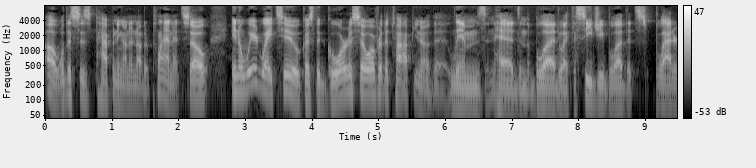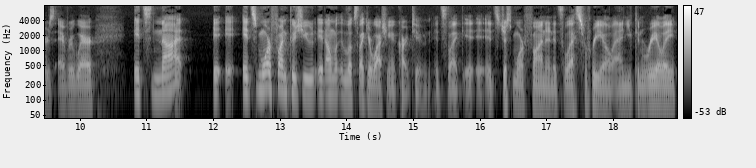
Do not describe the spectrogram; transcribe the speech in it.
Oh, well, this is happening on another planet. So in a weird way too, because the gore is so over the top. You know, the limbs and heads and the blood, like the CG blood that splatters everywhere. It's not it, it, it's more fun because you it almost it looks like you're watching a cartoon. It's like it, it's just more fun and it's less real, and you can really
